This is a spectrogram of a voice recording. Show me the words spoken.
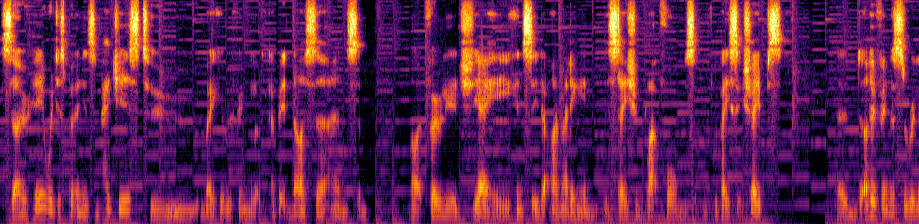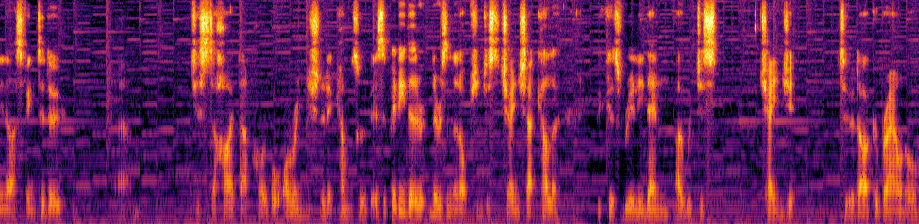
So here we're just putting in some hedges to make everything look a bit nicer and some like foliage. Yeah, here you can see that I'm adding in the station platforms with the basic shapes. And I do think this is a really nice thing to do. Um, just to hide that horrible orange that it comes with. It's a pity that there isn't an option just to change that colour because really then I would just change it to a darker brown or,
